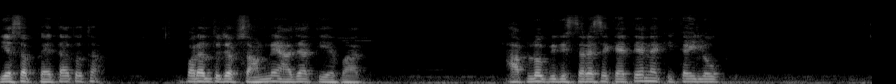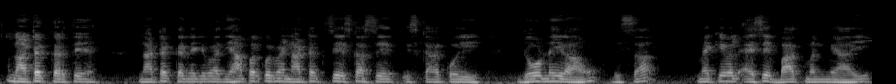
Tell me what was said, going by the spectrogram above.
यह सब कहता तो था, परंतु जब सामने आ जाती है बात, आप लोग भी जिस तरह से कहते हैं ना कि कई लोग नाटक करते हैं। नाटक करने के बाद यहाँ पर कोई मैं नाटक से इसका से इसका कोई जोड़ नहीं रहा हूँ, हिस्सा। मैं केवल ऐसे बात मन में आई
